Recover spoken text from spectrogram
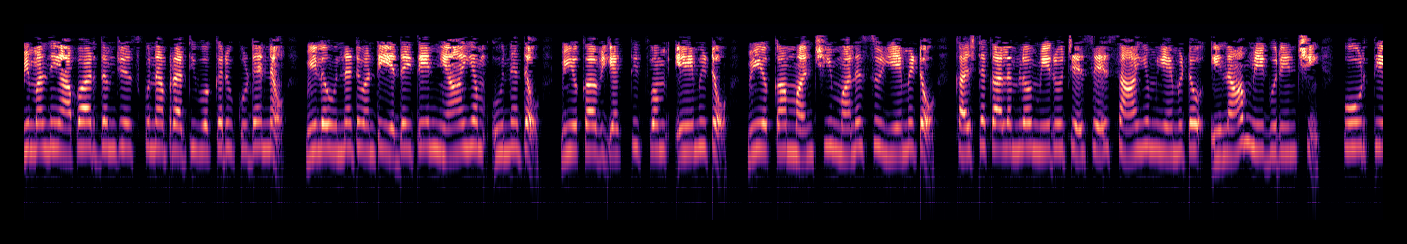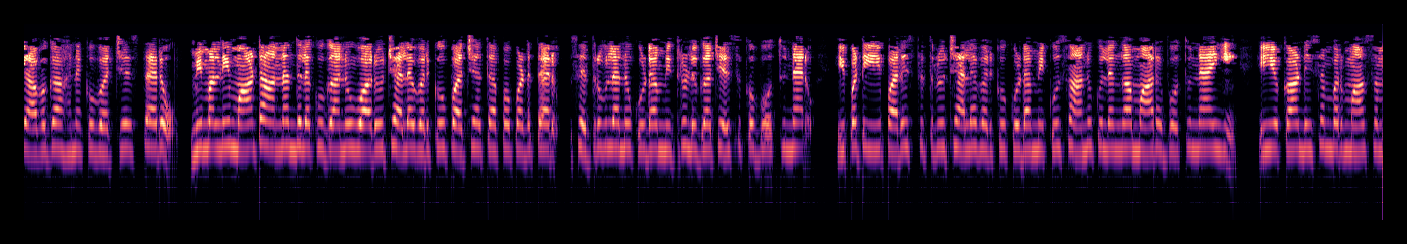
మిమ్మల్ని అపార్థం చేసుకున్న ప్రతి ఒక్కరూ కూడాను మీలో ఉన్నటువంటి ఏదైతే న్యాయం ఉన్నదో మీ యొక్క వ్యక్తిత్వం ఏమిటో మీ యొక్క మంచి మనస్సు ఏమిటో కష్టకాలంలో మీరు చేసే సాయం ఏమిటో ఇలా మీ గురించి పూర్తి అవగాహనకు వచ్చేస్తారు. మిమ్మల్ని మాట అన్నందులకు గాను వారు చాలా వరకు పశ్చాత్తాపడతారు శత్రువులను కూడా మిత్రులుగా చేసుకోబోతున్నారు. ఇప్పటి ఈ పరిస్థితులు చాలా వరకు కూడా మీకు సానుకూలంగా మారబోతున్నాయి. ఈ యొక్క డిసెంబర్ మాసం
